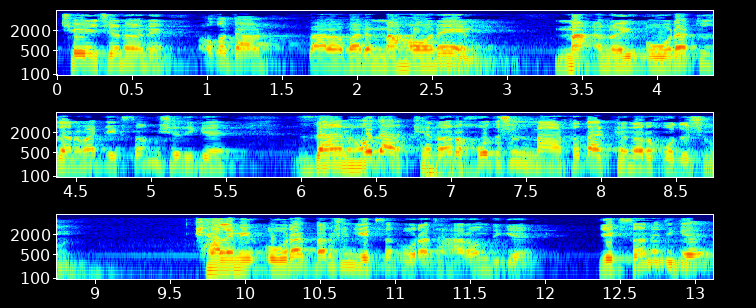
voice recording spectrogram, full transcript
چه چنانه؟ آقا در برابر مهارم معنای عورت تو زن و مرد یکسان میشه دیگه. زنها در کنار خودشون مردها در کنار خودشون. کلمه عورت براشون یکسان عورت حرام دیگه. یکسانه دیگه.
